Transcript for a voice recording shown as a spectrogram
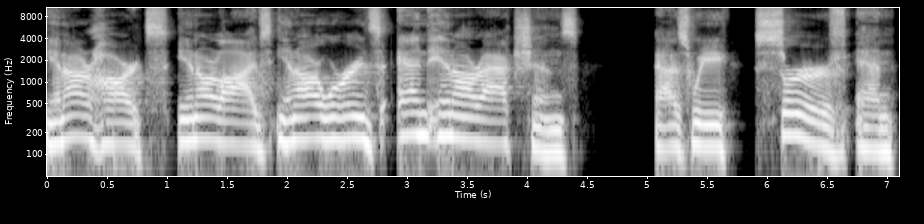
in our hearts, in our lives, in our words, and in our actions as we serve and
